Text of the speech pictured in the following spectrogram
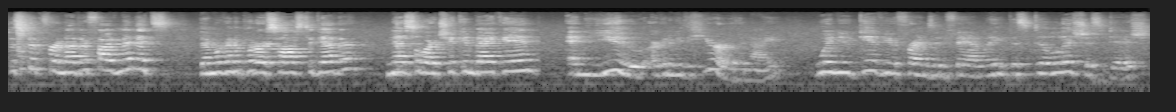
Just cook for another five minutes then we're gonna put our sauce together, nestle our chicken back in, and you are gonna be the hero of the night when you give your friends and family this delicious dish,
